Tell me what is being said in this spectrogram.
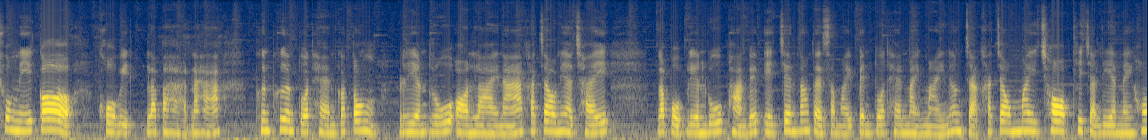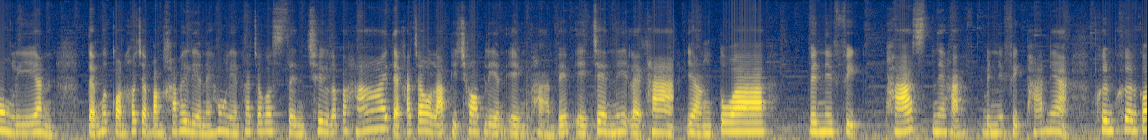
ช่วงนี้ก็โควิดระบาดนะคะ เพื่อนๆตัวแทนก็ต้องเรียนรู้ออนไลน์นะข้าเจ้าเนี่ยใช้ระบบเรียนรู้ผ่านเว็บเอเจนต์ตั้งแต่สมัยเป็นตัวแทนใหม่ ๆ เนื่องจากข้าเจ้าไม่ชอบที่จะเรียนในห้องเรียน แต่เมื่อก่อนเขาจะบังคับให้เรียนในห้องเรียนข้าเจ้าก็เซ็นชื่อ แล้วก็หายแต่ข้าเจ้ารับผิดชอบเรียนเองผ่านเว็บเอเจนต์นี่แหละค่ะ อย่างตัว Benefit Pass เนี่ยค่ะ Benefit Pass เนี่ยเพื่อนๆก็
